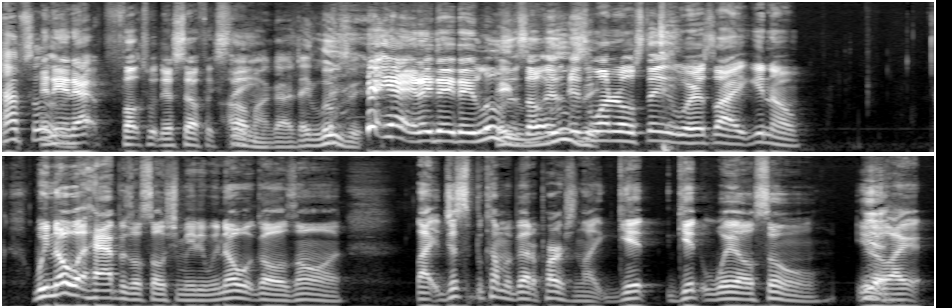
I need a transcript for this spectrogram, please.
Absolutely. And then that fucks with their self esteem. oh my gosh, they lose it. yeah, they they, they lose They it. So it's, lose it's it. one of those things where it's like you know, we know what happens on social media. We know what goes on. Like, just become a better person. Like, get get well soon. You Yeah. know, like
